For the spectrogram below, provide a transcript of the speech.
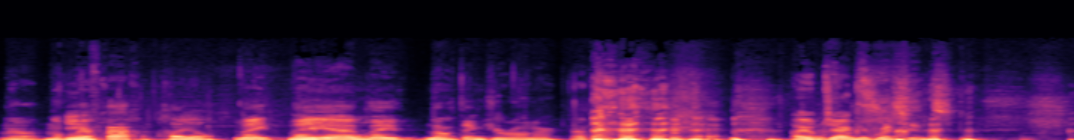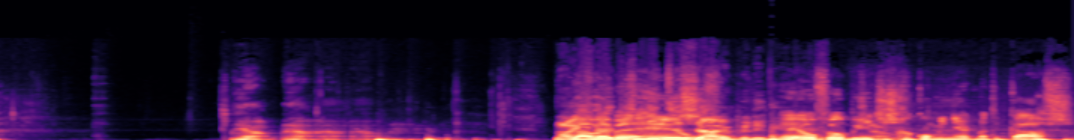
ja. nog Hier. meer vragen? Ga je al. Nee, nee, eh, bitterballen. nee, no thanks, your honor. I For object. questions. Ja, ja, ja. ja. Nou, ik Nou, we hebben dus niet heel, te zuipen, dit bier. heel veel biertjes Zo. gecombineerd met de kaas.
